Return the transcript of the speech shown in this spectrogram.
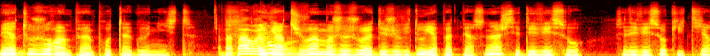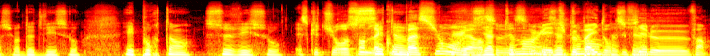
Mais il y a Euh, toujours un peu un protagoniste. Bah, pas vraiment. Regarde, tu vois, moi je joue à des jeux vidéo, il n'y a pas de personnage, c'est des vaisseaux. C'est des vaisseaux qui tirent sur d'autres vaisseaux. Et pourtant, ce vaisseau, Est-ce que tu ressens de la un- compassion envers ce Exactement, vaisseau Oui, mais tu peux exactement, pas identifier le. Enfin,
